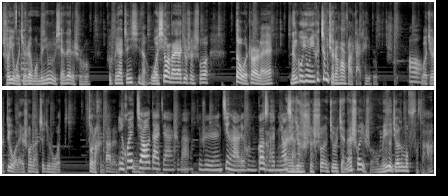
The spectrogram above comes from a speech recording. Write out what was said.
所以我觉得嗯我们拥有现在的时候会更加珍惜它。我希望大家就是说到我这儿来，能够用一个正确的方法打开一本古书。哦，我觉得对我来说呢，这就是我做了很大的。你会教大家是吧？就是人进来了以后，你告诉他你要哎，想，就是说，就是简单说一说，我没有教这么复杂，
